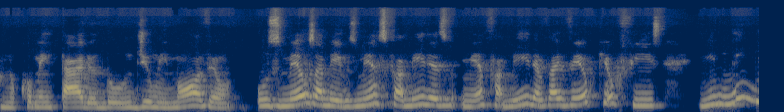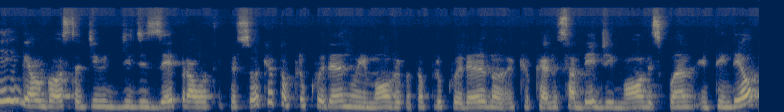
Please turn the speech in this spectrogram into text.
no comentário do, de um imóvel, os meus amigos, minhas famílias, minha família vai ver o que eu fiz. E ninguém gosta de, de dizer para outra pessoa que eu estou procurando um imóvel, que eu estou procurando, que eu quero saber de imóveis, quando, entendeu?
